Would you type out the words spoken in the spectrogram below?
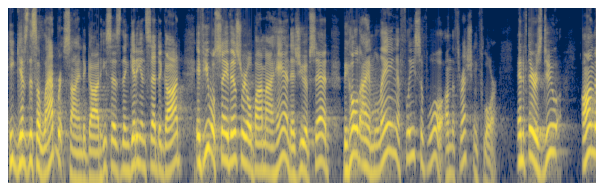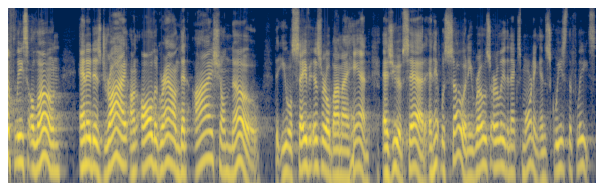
He gives this elaborate sign to God. He says, Then Gideon said to God, If you will save Israel by my hand, as you have said, behold, I am laying a fleece of wool on the threshing floor. And if there is dew on the fleece alone, and it is dry on all the ground, then I shall know that you will save Israel by my hand, as you have said. And it was so. And he rose early the next morning and squeezed the fleece.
